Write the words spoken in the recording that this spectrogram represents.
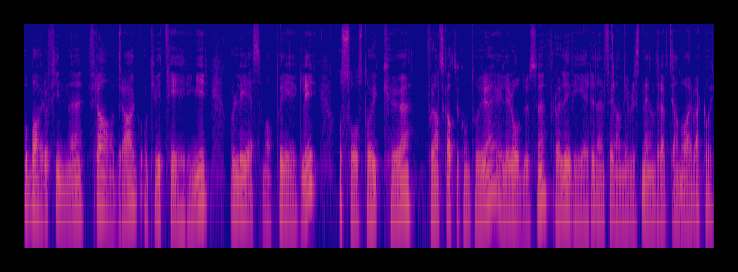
på bare å finne fradrag og kvitteringer og lese meg opp på regler, og så stå i kø foran skattekontoret eller rådhuset for å levere den selvangivelsen 31.1 hvert år.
